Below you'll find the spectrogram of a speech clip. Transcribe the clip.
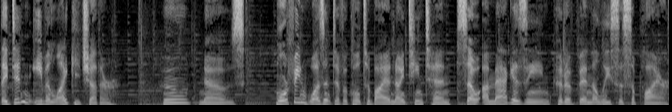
They didn't even like each other. Who knows? Morphine wasn't difficult to buy in 1910, so a magazine could have been Elise's supplier.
